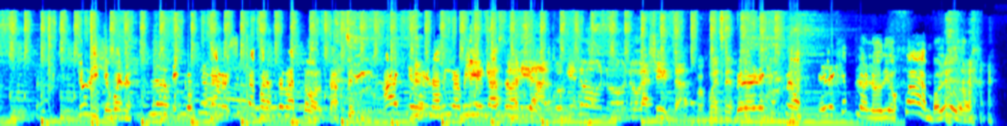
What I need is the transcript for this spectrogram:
Yo dije, bueno, encontré una receta para hacer la torta. Ay, qué bueno, amiga, a mí me Qué casualidad, porque no, no, no galleta. Pues puede ser. Pero el ejemplo, el ejemplo lo dio Juan, boludo.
